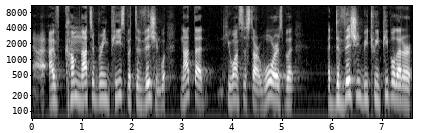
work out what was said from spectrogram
I've come not to bring peace, but division. Not that he wants to start wars, but a division between people that are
